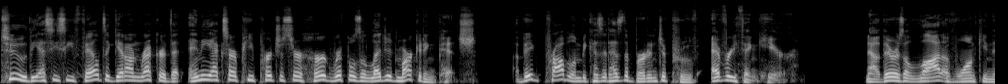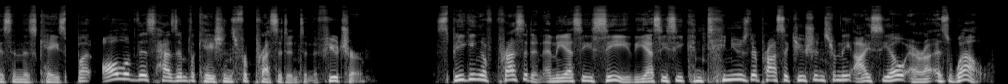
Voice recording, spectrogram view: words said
Two, the SEC failed to get on record that any XRP purchaser heard Ripple's alleged marketing pitch. A big problem because it has the burden to prove everything here. Now, there is a lot of wonkiness in this case, but all of this has implications for precedent in the future. Speaking of precedent and the SEC, the SEC continues their prosecutions from the ICO era as well.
